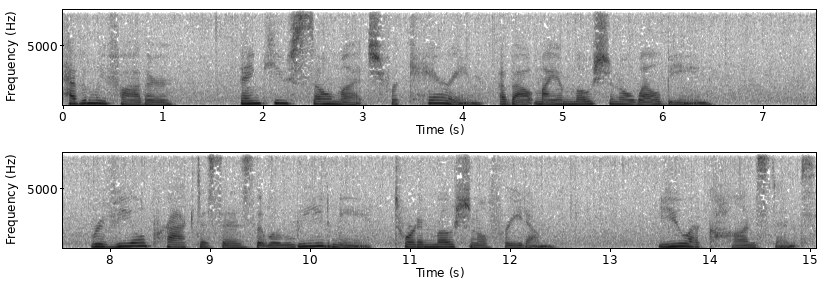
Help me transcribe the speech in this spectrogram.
Heavenly Father, thank you so much for caring about my emotional well being reveal practices that will lead me toward emotional freedom. You are constant,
